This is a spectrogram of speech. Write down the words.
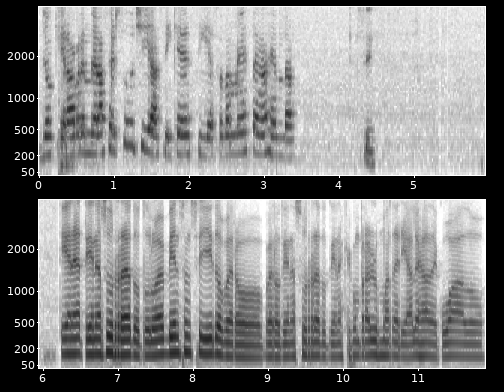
Yo quiero aprender a hacer sushi, así que sí, eso también está en agenda. Sí. Tiene, tiene sus retos, tú lo ves bien sencillito, pero, pero tiene sus retos. Tienes que comprar los materiales adecuados.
